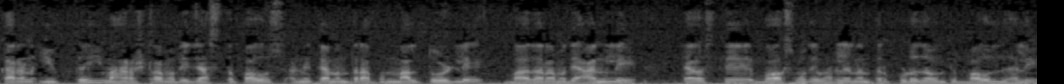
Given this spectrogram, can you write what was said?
कारण इथंही महाराष्ट्रामध्ये जास्त पाऊस आणि त्यानंतर आपण माल तोडले बाजारामध्ये आणले त्यावेळेस ते बॉक्समध्ये भरल्यानंतर पुढे जाऊन ते बाऊल झाले.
